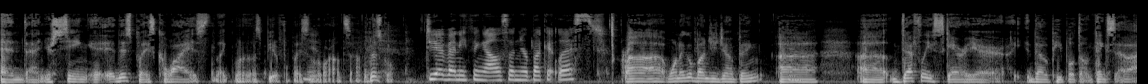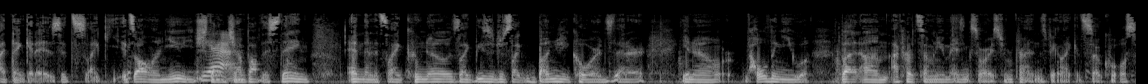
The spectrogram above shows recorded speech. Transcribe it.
and and you're seeing i- this place. Kauai is like one of the most beautiful places in the world. So it was cool. Do you have anything else on your bucket list? Uh, want to go bungee jumping. Uh, uh, definitely scarier, though people don't think so. I think it is. It's like it's all on you. You just Yeah. gotta jump off this thing, and then it's like who knows? Like these are just like bungee cords that are you know holding you. But um, I've heard so many amazing stories from friends being like it's so cool. So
